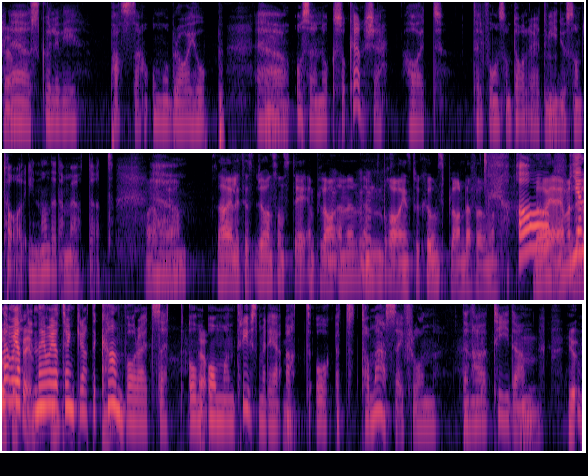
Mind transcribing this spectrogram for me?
Ja. Eh, skulle vi passa och må bra ihop? Eh, Mm. Och sen också kanske ha ett telefonsamtal eller ett Mm. videosamtal innan det där mötet. Ja, ja. Ehm, Så här är lite, du har en sån en, plan, en, en, en bra instruktionsplan där för man Ja, börjar. Ja, men det ja, låter jag, fint. nej, men jag tänker att det kan vara ett sätt, om, Ja. om man trivs med det, att, och, att ta med sig från den här tiden. Mm. Jag,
